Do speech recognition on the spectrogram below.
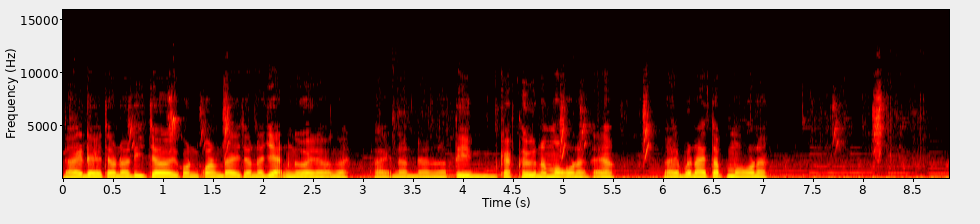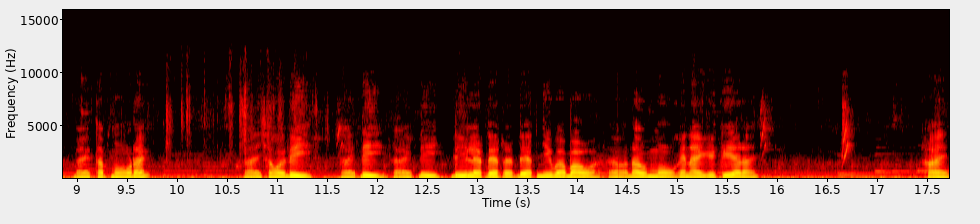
Đấy để cho nó đi chơi con quanh đây cho nó dạng người này mọi người. Đấy nó, nó, nó tìm các thứ nó mổ này thấy không? Đấy, bữa nay tập mổ nè. Đấy, tập mổ đấy. Đấy, xong rồi đi. Đấy đi đấy, đi. Đi lẹt đẹt lẹt đẹt như bà bầu á. Bắt đầu mổ cái này, cái kia đấy. Đấy.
